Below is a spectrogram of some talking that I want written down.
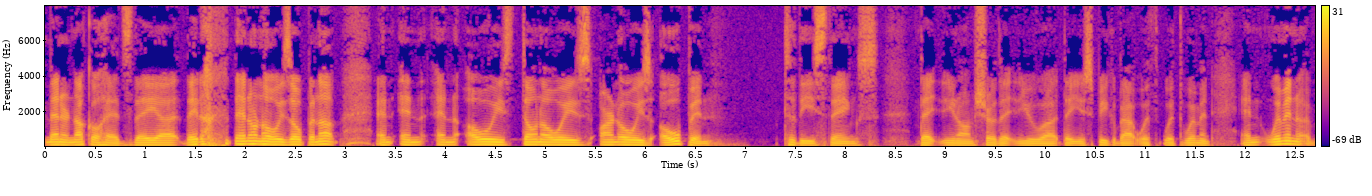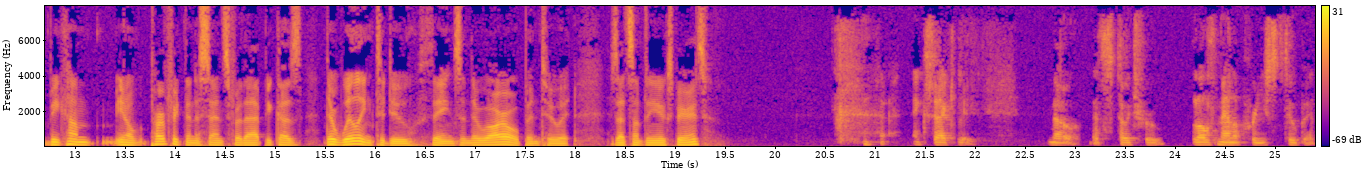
men are knuckleheads. They uh, they don't they don't always open up, and and and always don't always aren't always open to these things that you know I'm sure that you uh, that you speak about with with women and women become you know perfect in a sense for that because they're willing to do things and they are open to it. Is that something you experience? exactly. No, that's so true. A lot of men are pretty stupid,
